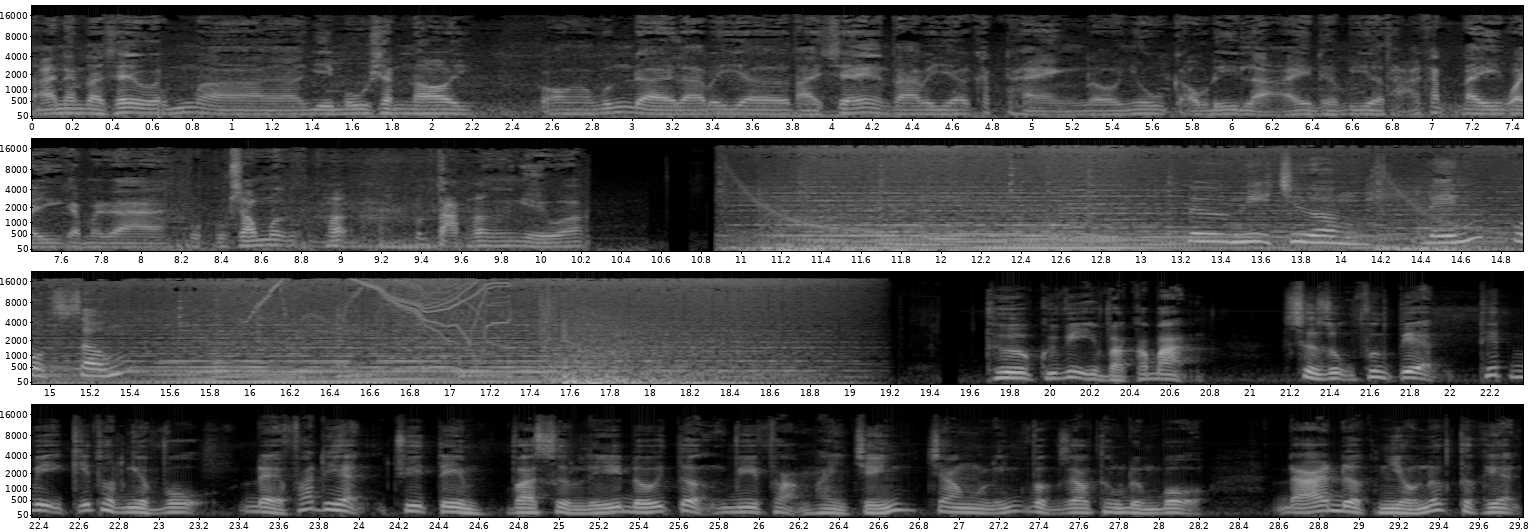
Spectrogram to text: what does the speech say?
Tại anh em tài xế cũng là vì mưu sinh thôi. Còn vấn đề là bây giờ tài xế người ta bây giờ khách hàng rồi nhu cầu đi lại thì bây giờ thả khách đây quay camera. Cuộc sống nó phức tạp hơn nhiều á. Từ nghị trường đến cuộc sống. Thưa quý vị và các bạn, sử dụng phương tiện, thiết bị kỹ thuật nghiệp vụ để phát hiện, truy tìm và xử lý đối tượng vi phạm hành chính trong lĩnh vực giao thông đường bộ đã được nhiều nước thực hiện.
